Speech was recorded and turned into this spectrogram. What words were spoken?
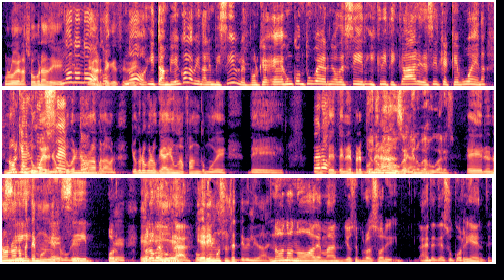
con lo de las obras de, No, no, no. de arte con- que se no, y también con la Bienal Invisible, porque es un contubernio decir y criticar y decir que qué buena. No porque hay un contubernio, concepto- contubernio no es la palabra. Yo creo que lo que hay es un afán como de, de Pero- no sé, tener Yo no, voy preponderancia. a jugar, yo no voy a jugar eso. Eh, no, no Sí, nos metemos en eh, eso. Porque, sí, por- eh, no lo voy a eh, jugar, eh, porque- herimos susceptibilidades. No, no, no. Además, yo soy profesor y la gente tiene su corriente.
